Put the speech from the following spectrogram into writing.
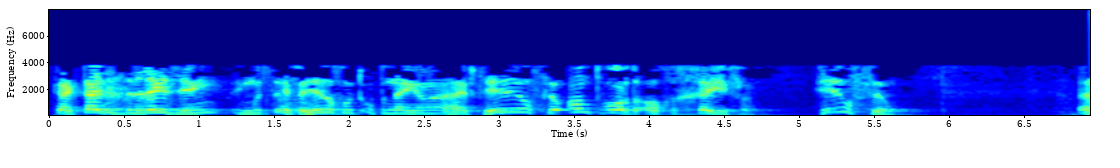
Kijk, tijdens de lezing, ik moet het even heel goed opnemen, hij heeft heel veel antwoorden al gegeven. Heel veel. Uh,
